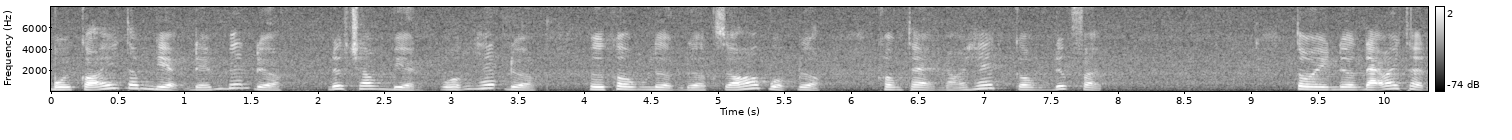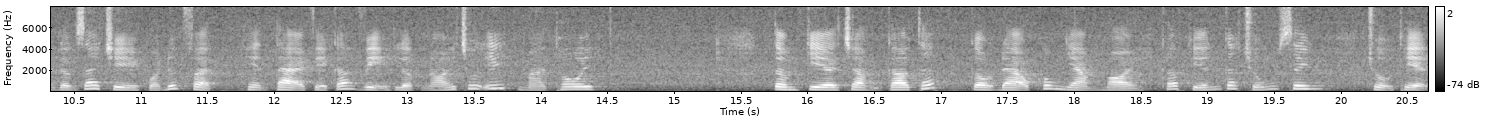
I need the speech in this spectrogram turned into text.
bối cõi tâm niệm đếm biết được, nước trong biển uống hết được, hư không lường được, gió buộc được, không thể nói hết công đức Phật. Tôi nương đại oai thần được gia trì của Đức Phật, hiện tại vì các vị lược nói chút ít mà thôi. Tầm kia chẳng cao thấp, cầu đạo không nhảm mỏi, khắp khiến các chúng sinh, chủ thiện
